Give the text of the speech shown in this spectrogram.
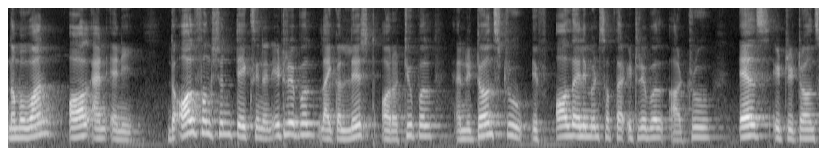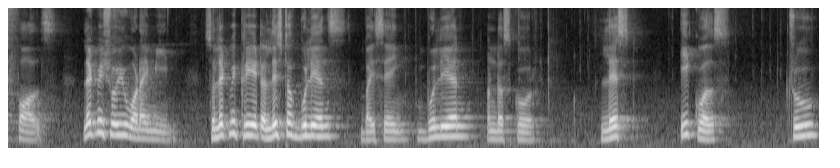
Number 1. All and any. The all function takes in an iterable like a list or a tuple and returns true if all the elements of the iterable are true, else it returns false. Let me show you what I mean. So let me create a list of booleans by saying boolean underscore list equals true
